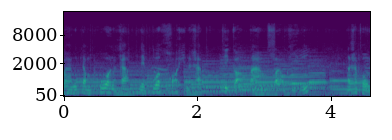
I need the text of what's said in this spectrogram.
บางจำพวกนะครับ ในพวกหอยนะครับ ที่เกาะตามเสาหินนะครับผม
